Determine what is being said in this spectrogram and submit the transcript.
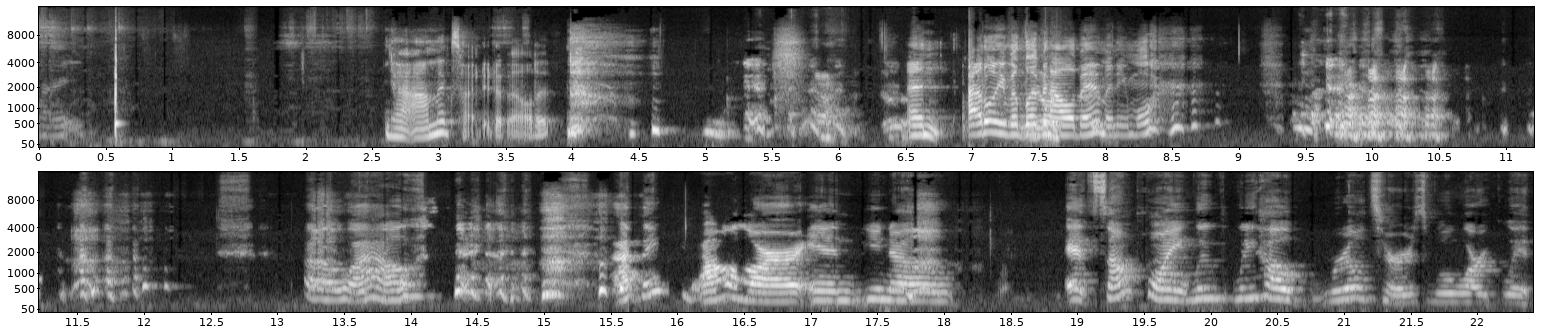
Right. Yeah, I'm excited about it. and I don't even live in You're- Alabama anymore. Oh wow! I think we all are, and you know, at some point, we we hope realtors will work with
